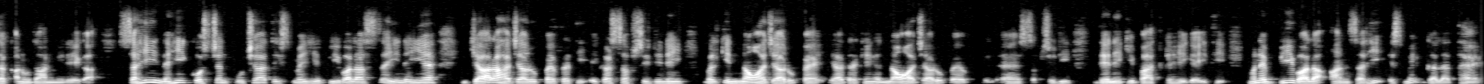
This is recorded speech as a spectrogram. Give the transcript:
तक अनुदान मिलेगा। सही नहीं क्वेश्चन पूछा तो इसमें ये बी वाला सही नहीं है। ग्यारह हज़ार रुपए प्रति एकड़ सब्सिडी नहीं, बल्कि नौ हज़ार रुपए याद रखेंगे, नौ हज़ार रुपए सब्सिडी देने की बात कही गई थी। मैंने बी वाला आंसर ही इसमें गलत है।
